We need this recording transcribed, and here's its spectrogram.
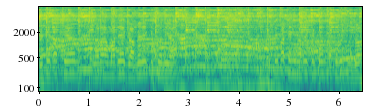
দেখতে পাচ্ছেন ওনারা আমাদের গ্রামেরই কীর্তনিয়া। তো দেখতে পাচ্ছেন ওনাদের কীর্তন খুবই সুন্দর।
